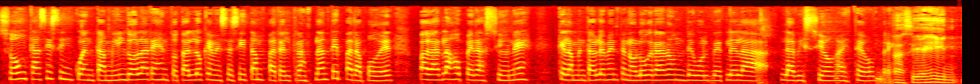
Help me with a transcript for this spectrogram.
Son casi 50 mil dólares en total lo que necesitan para el trasplante y para poder pagar las operaciones que lamentablemente no lograron devolverle la, la, visión a este hombre. Así es, y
